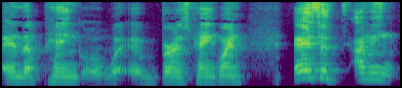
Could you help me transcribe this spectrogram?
in the peng Burns penguin. It's a. I mean.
